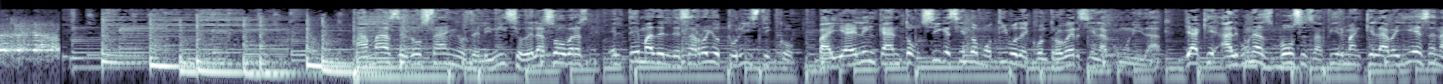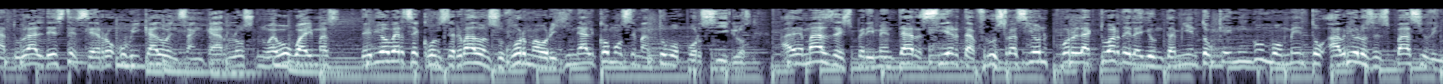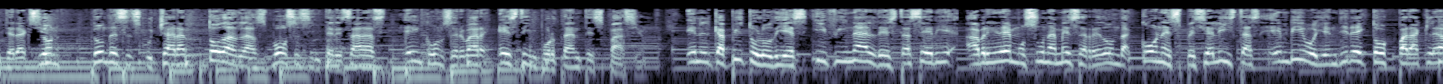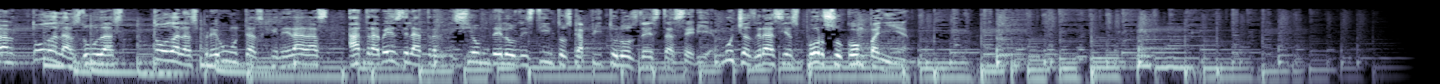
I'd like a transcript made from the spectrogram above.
A más de dos años del inicio de las obras, el tema del desarrollo turístico Bahía El Encanto sigue siendo motivo de controversia en la comunidad, ya que algunas voces afirman que la belleza natural de este cerro ubicado en San Carlos, Nuevo Guaymas, debió haberse conservado en su forma original como se mantuvo por siglos, además de experimentar cierta frustración por el actuar del ayuntamiento que en ningún momento abrió los espacios de interacción donde se escucharan todas las voces interesadas en conservar este importante espacio. En el capítulo 10 y final de esta serie abriremos una mesa redonda con especialistas en vivo y en directo para aclarar todas las dudas todas las preguntas generadas a través de la transmisión de los distintos capítulos de esta serie. Muchas gracias por su compañía.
